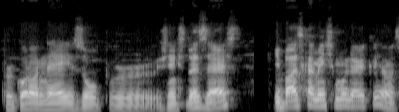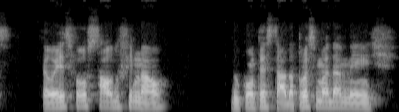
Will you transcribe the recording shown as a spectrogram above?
por coronéis ou por gente do exército, e basicamente mulher e criança. Então esse foi o saldo final do contestado. Aproximadamente,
